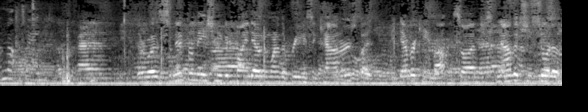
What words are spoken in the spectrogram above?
I'm not trained. There was some information you could find out in one of the previous encounters, but it never came up. So I'm just now that she's sort of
